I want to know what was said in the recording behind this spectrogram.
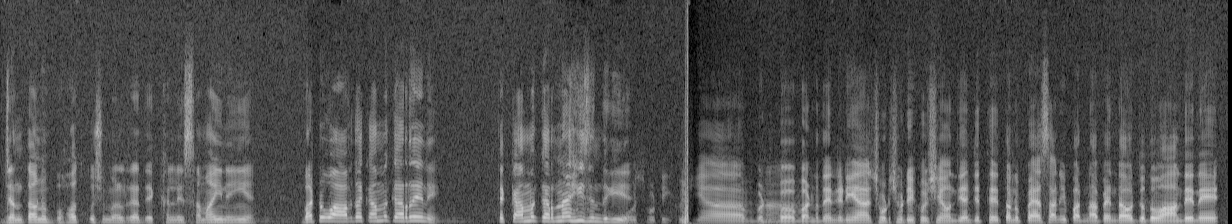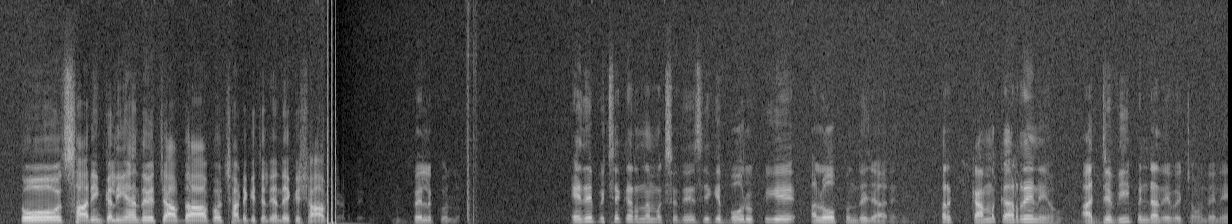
ਜਨਤਾ ਨੂੰ ਬਹੁਤ ਕੁਝ ਮਿਲ ਰਿਹਾ ਦੇਖਣ ਲਈ, ਸਮਾਂ ਹੀ ਨਹੀਂ ਹੈ। ਬਟ ਉਹ ਆਪਦਾ ਕੰਮ ਕਰ ਰਹੇ ਨੇ। ਤੇ ਕੰਮ ਕਰਨਾ ਹੀ ਜ਼ਿੰਦਗੀ ਹੈ। ਉਹ ਛੋਟੀ ਖੁਸ਼ੀਆਂ ਵ- ਵ- ਵੰਡਦੇ ਨੇ ਜਿਹੜੀਆਂ ਛੋਟੀ ਛੋਟੀ ਖੁਸ਼ੀਆਂ ਹੁੰਦੀਆਂ ਜਿੱਥੇ ਤੁਹਾਨੂੰ ਪੈਸਾ ਨਹੀਂ ਭਰਨਾ ਪੈਂਦਾ ਉਹ ਜਦੋਂ ਆਉਂਦੇ ਨੇ ਤਾਂ ਉਹ ਸਾਰੀ ਗਲੀਆਂ ਦੇ ਵਿੱਚ ਆਪਦਾ ਆਪ ਛੱਡ ਕੇ ਚਲੇ ਜਾਂਦੇ ਇੱਕ ਛਾਪ ਛੱਡਦੇ ਨੇ। ਬਿਲਕੁਲ। ਇਹਦੇ ਪਿੱਛੇ ਕਰਨ ਦਾ ਮਕਸਦ ਇਹ ਸੀ ਕਿ ਬਹੁਤ ਰੁਪਏ ਅਲੋਪ ਹੁੰਦੇ ਜਾ ਰਹੇ ਨੇ ਪਰ ਕੰਮ ਕਰ ਰਹੇ ਨੇ ਉਹ। ਅੱਜ ਵੀ ਪਿੰਡਾਂ ਦੇ ਵਿੱਚ ਆਉਂਦੇ ਨੇ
